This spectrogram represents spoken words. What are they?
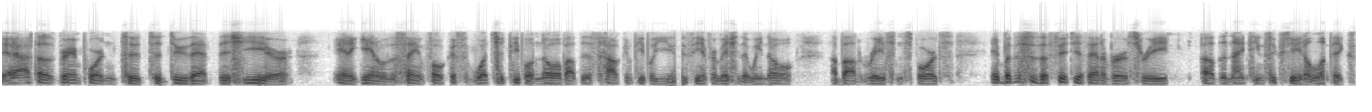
I thought it was very important to, to do that this year And again, with the same focus of what should people know about this? How can people use the information that we know about race and sports? But this is the 50th anniversary of the 1968 Olympics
